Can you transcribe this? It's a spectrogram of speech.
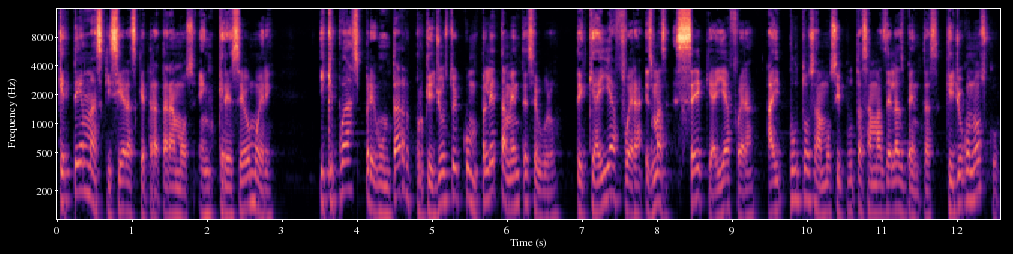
qué temas quisieras que tratáramos en Crece o Muere y que puedas preguntar, porque yo estoy completamente seguro de que ahí afuera, es más, sé que ahí afuera hay putos amos y putas amas de las ventas que yo conozco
